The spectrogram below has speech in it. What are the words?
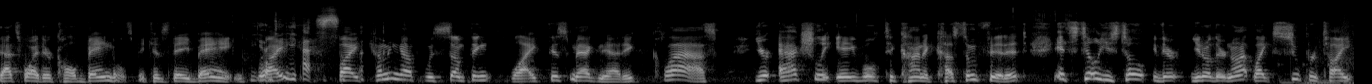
that's why they're called bangles because they bang, right? Yes. By coming up with something like this magnetic clasp, you're actually able to kind of custom fit it. It's still you still they're you know they're not like super tight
